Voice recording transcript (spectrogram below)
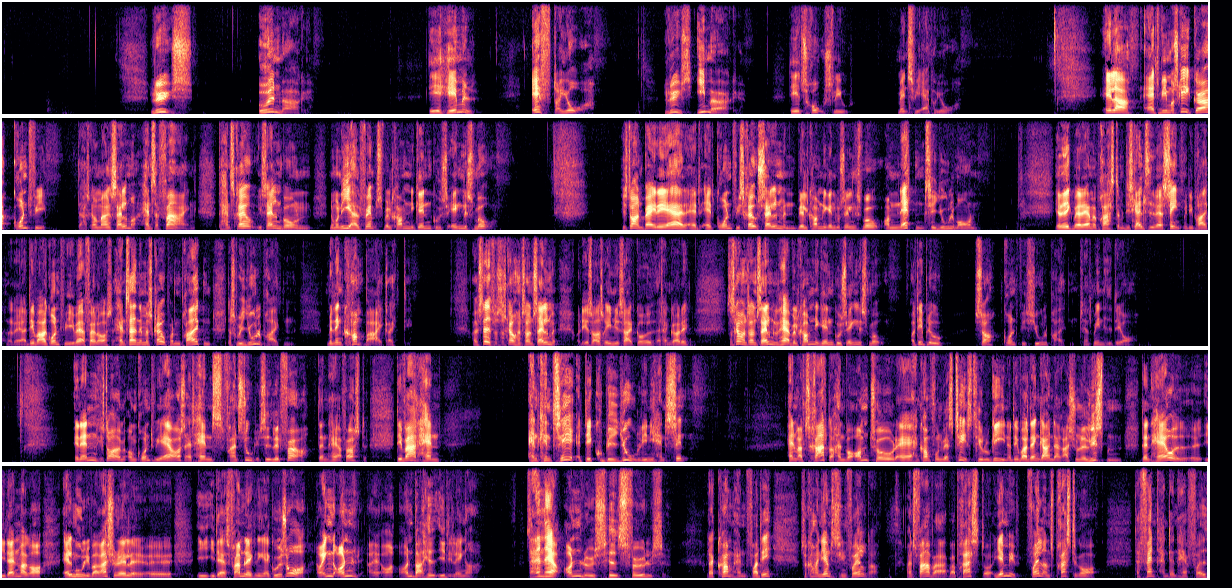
Lys uden mørke. Det er himmel efter jord. Lys i mørke. Det er trosliv, mens vi er på jord. Eller at vi måske gør Grundtvig, der har skrevet mange salmer, hans erfaring, da han skrev i salmbogen nummer 99, Velkommen igen, Guds engle små. Historien bag det er, at, at Grundtvig skrev salmen Velkommen igen, Guds engle små, om natten til julemorgen. Jeg ved ikke, hvad det er med præster, men de skal altid være sent med de prædikener der. Og det var Grundtvig i hvert fald også. Han sad nemlig og skrev på den prædiken, der skulle i juleprædiken. Men den kom bare ikke rigtigt. Og i stedet for, så skrev han sådan en salme, og det er så også rimelig sejt gået, at han gør det. Så skrev han sådan en salme, den her, Velkommen igen, Guds engle små. Og det blev så Grundtvigs juleprædiken til hans menighed det år. En anden historie om Grundtvig er også, at hans, fra hans studietid lidt før den her første, det var, at han han kendte til, at det kunne blive jul ind i hans sind. Han var træt, og han var omtoget af, han kom fra universitetsteologien, og det var dengang, da rationalismen, den havede øh, i Danmark, og alle mulige var rationelle øh, i, i deres fremlægning af Guds ord. Der var ingen ånd, øh, åndbarhed i det længere. Så den her åndløshedsfølelse. Og der kom han fra det, så kom han hjem til sine forældre, og hans far var, var præst, og hjemme i forældrens præstegård, der fandt han den her fred.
